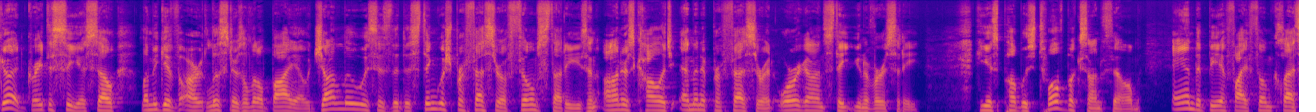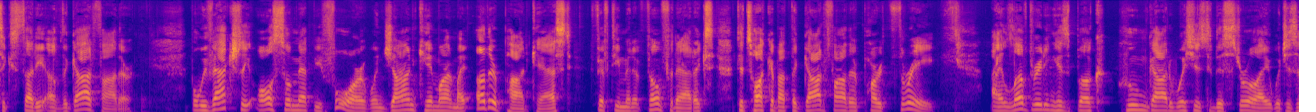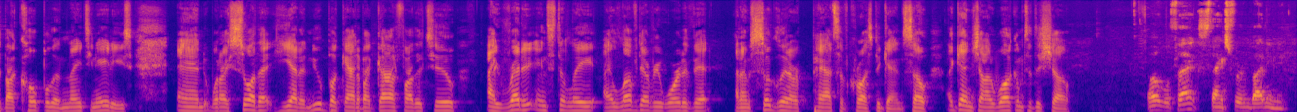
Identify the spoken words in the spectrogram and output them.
Good. Great to see you. So, let me give our listeners a little bio. Jon Lewis is the Distinguished Professor of Film Studies and Honors College Eminent Professor at Oregon State University. He has published 12 books on film and a BFI film classic study of The Godfather. But we've actually also met before when John came on my other podcast, 15 Minute Film Fanatics, to talk about The Godfather Part 3. I loved reading his book, Whom God Wishes to Destroy, which is about Coppola in the 1980s. And when I saw that he had a new book out about Godfather 2, I read it instantly. I loved every word of it. And I'm so glad our paths have crossed again. So, again, John, welcome to the show. Oh, well, thanks. Thanks for inviting me.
